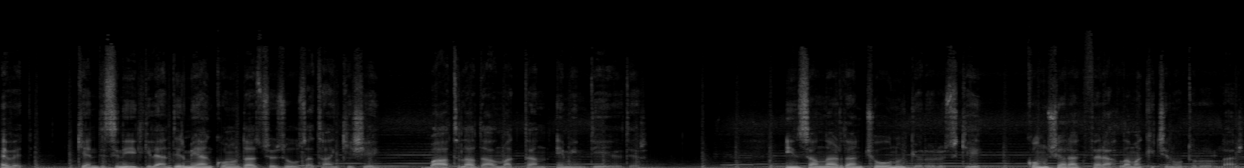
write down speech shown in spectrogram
Evet, kendisini ilgilendirmeyen konuda sözü uzatan kişi batıla dalmaktan emin değildir. İnsanlardan çoğunu görürüz ki konuşarak ferahlamak için otururlar.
